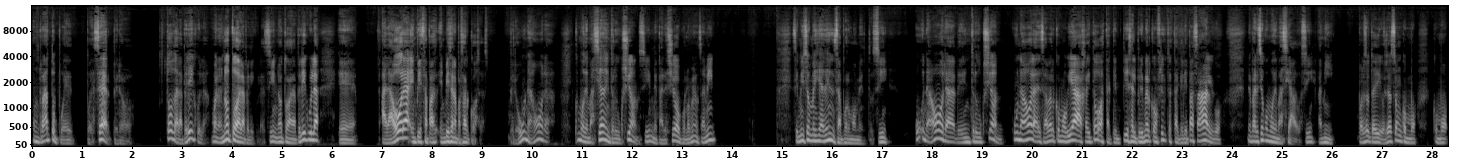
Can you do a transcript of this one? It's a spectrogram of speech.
Un rato puede, puede ser, pero toda la película, bueno, no toda la película, ¿sí? No toda la película. Eh, a la hora empieza empiezan a pasar cosas, pero una hora, como demasiada introducción, ¿sí? Me pareció, por lo menos a mí, se me hizo media densa por momentos, ¿sí? Una hora de introducción, una hora de saber cómo viaja y todo hasta que empieza el primer conflicto, hasta que le pasa algo. Me pareció como demasiado, ¿sí? A mí. Por eso te digo, ya son como, como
